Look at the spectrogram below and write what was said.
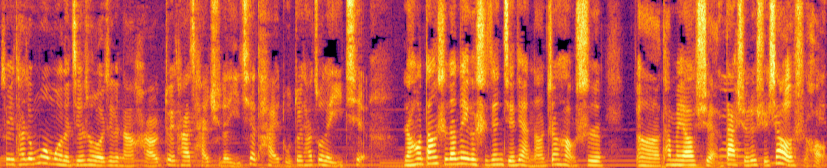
所以他就默默的接受了这个男孩对他采取的一切态度，对他做的一切。然后当时的那个时间节点呢，正好是，呃，他们要选大学的学校的时候。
